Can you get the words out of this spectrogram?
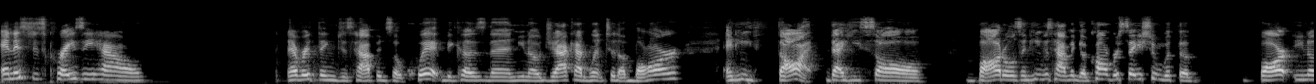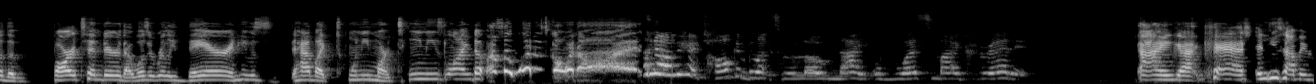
and it's just crazy how everything just happened so quick because then you know Jack had went to the bar and he thought that he saw bottles and he was having a conversation with the bar you know the bartender that wasn't really there and he was had like 20 martinis lined up. I said what is going on? I'm over here talking be like slow night what's my credit I ain't got cash. And he's having a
